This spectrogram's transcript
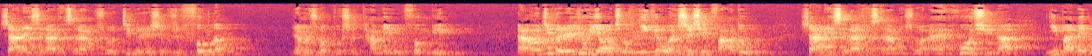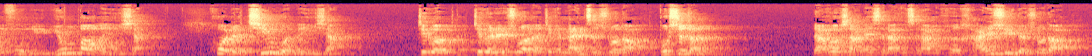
沙利斯拉特斯拉姆说：“这个人是不是疯了？”人们说：“不是，他没有疯病。”然后这个人又要求你给我执行法度。沙利斯拉特斯拉姆说：“哎，或许呢，你把那个妇女拥抱了一下，或者亲吻了一下。”这个这个人说呢，这个男子说道：“不是的。”然后沙利斯拉夫斯拉姆很含蓄的说道：“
